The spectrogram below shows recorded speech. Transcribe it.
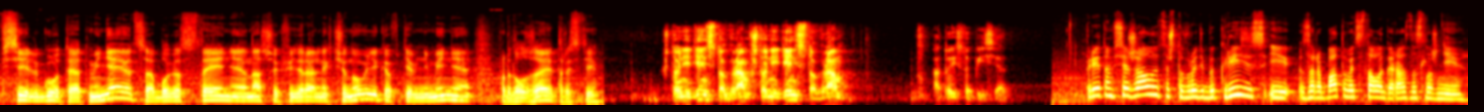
все льготы отменяются, а благосостояние наших федеральных чиновников, тем не менее, продолжает расти. Что не день 100 грамм, что не день 100 грамм, а то и 150. При этом все жалуются, что вроде бы кризис и зарабатывать стало гораздо сложнее.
